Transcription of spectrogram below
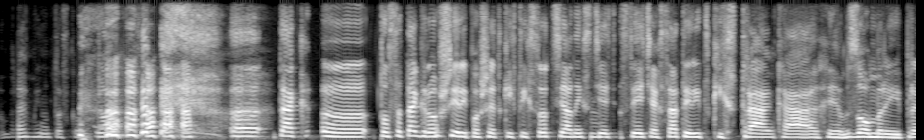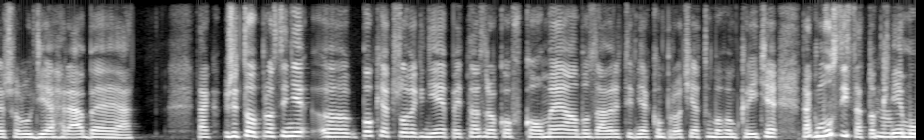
Dobre, minúta skončila. uh, tak uh, to sa tak rozšíri po všetkých tých sociálnych mm. sieťach, satirických stránkach, neviem, zomri, prečo ľudia hrabe a tak, že to proste nie, uh, pokiaľ človek nie je 15 rokov v kome alebo zavretý v nejakom protiatomovom kryte, tak musí sa to no. k nemu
